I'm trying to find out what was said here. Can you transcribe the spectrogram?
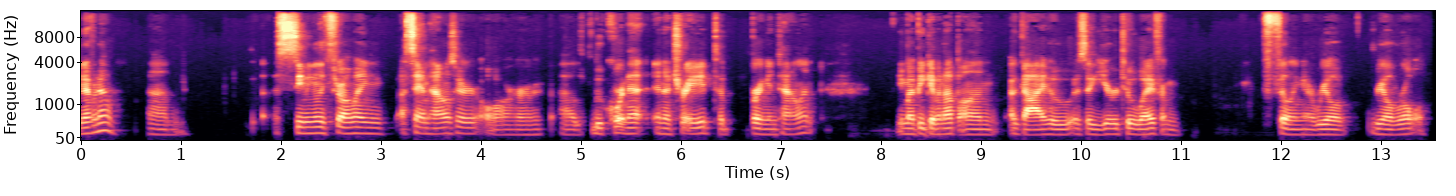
you never know. Um, seemingly throwing a Sam Hauser or uh, Luke Kornet in a trade to bring in talent, you might be giving up on a guy who is a year or two away from filling a real real role.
